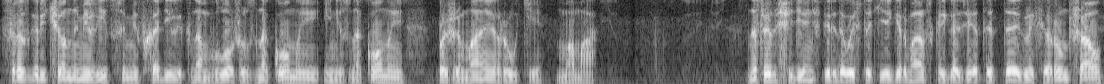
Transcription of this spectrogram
с разгоряченными лицами входили к нам в ложу знакомые и незнакомые, пожимая руки мама. На следующий день в передовой статье германской газеты «Теглихе Руншау»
